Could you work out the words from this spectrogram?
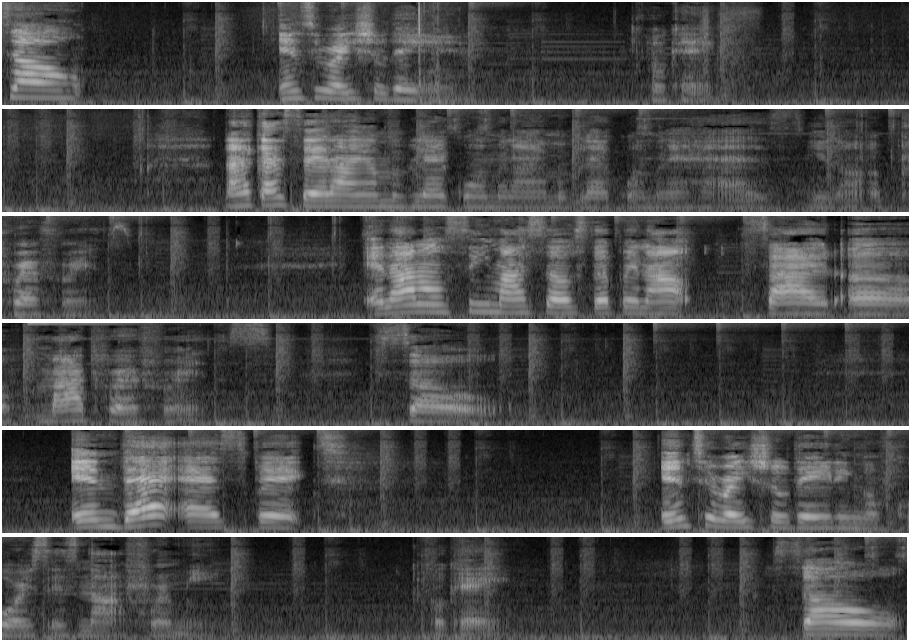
So, interracial dating. Okay. Like I said, I am a black woman. I am a black woman that has, you know, a preference. And I don't see myself stepping outside of my preference. So, in that aspect, interracial dating, of course, is not for me. Okay. So,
